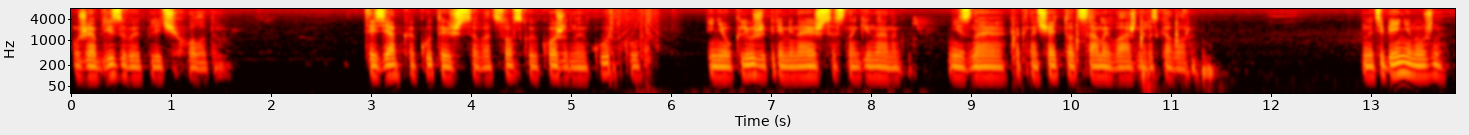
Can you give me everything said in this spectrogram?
уже облизывают плечи холодом. Ты зябко кутаешься в отцовскую кожаную куртку и неуклюже переминаешься с ноги на ногу, не зная, как начать тот самый важный разговор. Но тебе не нужно —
